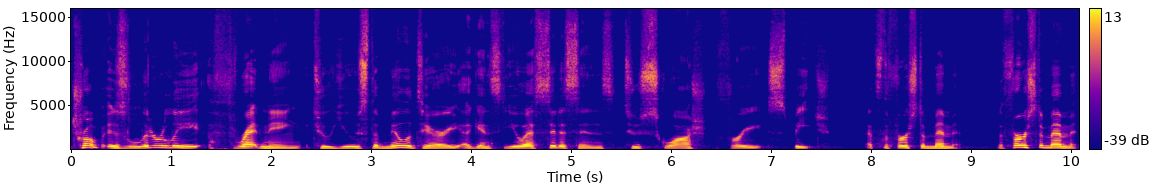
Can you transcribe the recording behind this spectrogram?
Trump is literally threatening to use the military against U.S. citizens to squash free speech. That's the First Amendment. The First Amendment.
